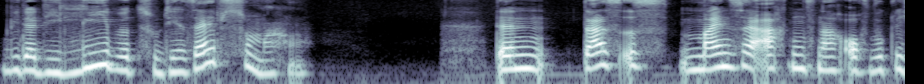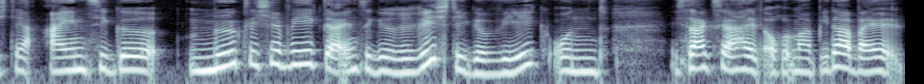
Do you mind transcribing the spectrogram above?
wieder die Liebe zu dir selbst zu machen. Denn das ist meines Erachtens nach auch wirklich der einzige mögliche Weg, der einzige richtige Weg. Und ich sage es ja halt auch immer wieder, weil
